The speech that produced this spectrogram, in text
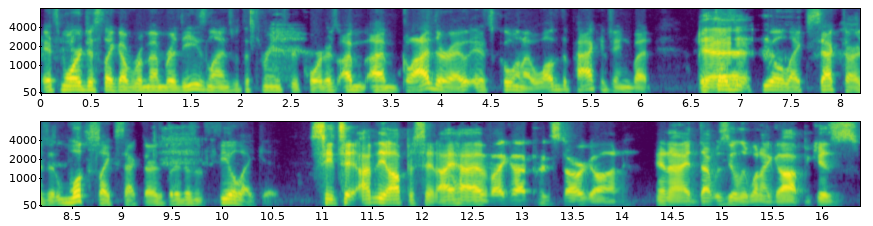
It's more just like a remember these lines with the three and three quarters. I'm I'm glad they're out. It's cool and I love the packaging, but it yeah. doesn't feel like Sectaurs. It looks like Sectaurs, but it doesn't feel like it. See, i I'm the opposite. I have I got Prince Dargon and I that was the only one I got because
